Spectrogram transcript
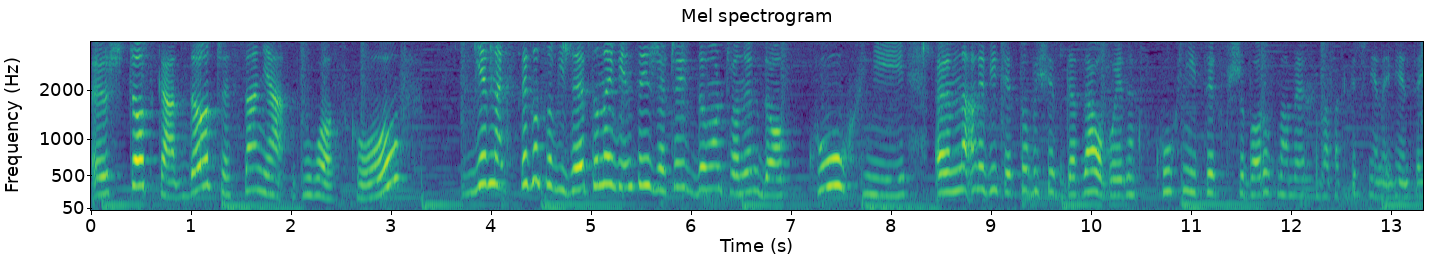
e, szczotka do czesania włosków. Jednak z tego co widzę, to najwięcej rzeczy jest dołączonych do kuchni. No ale wiecie, to by się zgadzało, bo jednak w kuchni tych przyborów mamy chyba faktycznie najwięcej.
